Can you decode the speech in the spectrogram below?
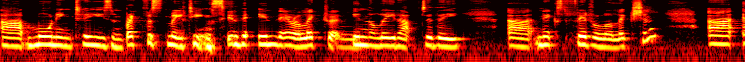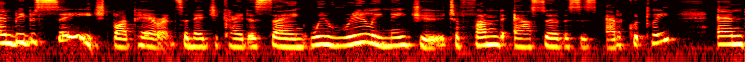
uh, morning teas and breakfast meetings in the, in their electorate in the lead up to the uh, next federal election, uh, and be besieged by parents and educators saying, "We really need you to fund our services adequately, and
